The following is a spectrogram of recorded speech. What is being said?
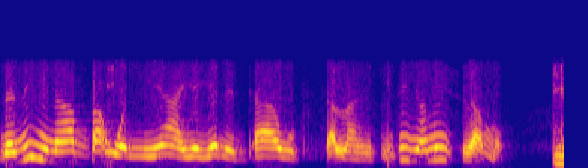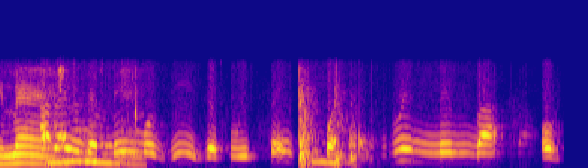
Na ne nyinaa ba wɔ nea a yɛyɛ ne daa wɔ Peter Lions nti nyame nhyira mo Father, in the name of Jesus, we thank you for every member of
